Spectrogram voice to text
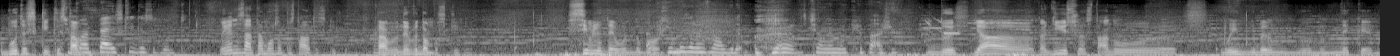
бути скільки Типа там. 5 скільки секунд. Ну я не знаю, там можна поставити скільки. Там невідомо скільки. Сім людей в А одному. потім ми зараз знову будемо в членом екіпажу. Дивись, я надіюсь, що я стану е, моїм любимим неким.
